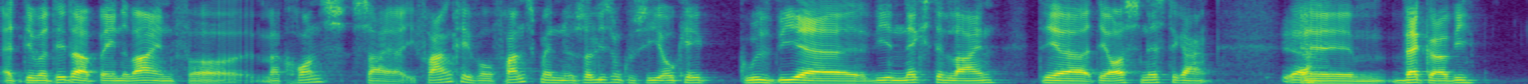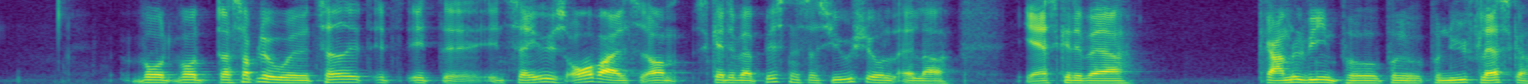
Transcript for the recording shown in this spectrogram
at det var det, der banede vejen for Macrons sejr i Frankrig, hvor franskmændene jo så ligesom kunne sige, okay, gud, vi er, vi er next in line, det er, det er også næste gang. Ja. Øh, hvad gør vi? Hvor, hvor der så blev øh, taget et, et, et, øh, en seriøs overvejelse om, skal det være business as usual, eller ja, skal det være gammel vin på, på, på nye flasker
